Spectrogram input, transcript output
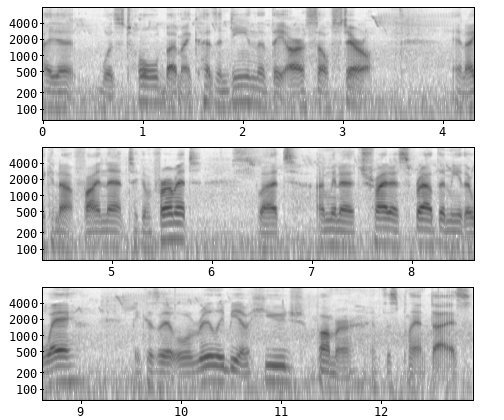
I uh, was told by my cousin Dean that they are self-sterile. And I cannot find that to confirm it but I'm gonna try to sprout them either way because it will really be a huge bummer if this plant dies.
